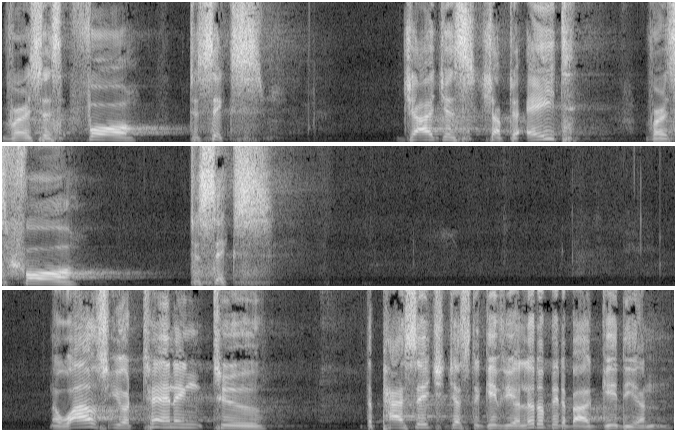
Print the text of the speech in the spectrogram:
verses 4 to 6. Judges chapter 8, verse 4 to 6. Now, whilst you're turning to the passage, just to give you a little bit about Gideon,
